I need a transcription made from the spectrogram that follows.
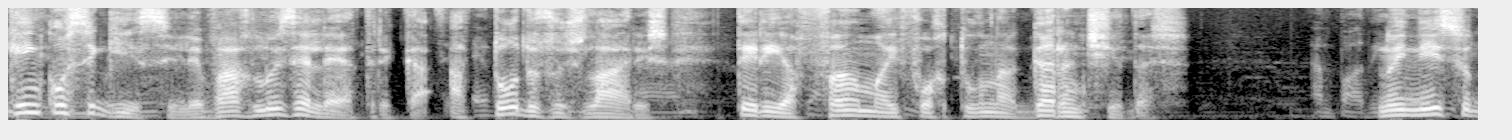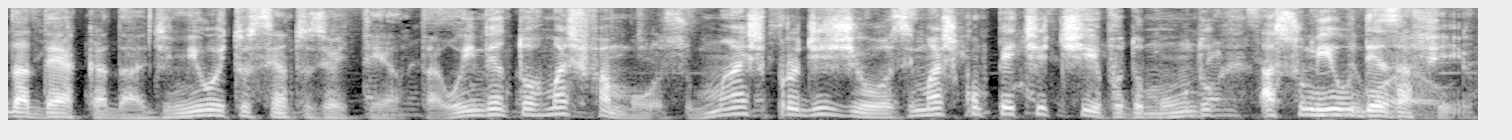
Quem conseguisse levar luz elétrica a todos os lares teria fama e fortuna garantidas. No início da década de 1880, o inventor mais famoso, mais prodigioso e mais competitivo do mundo assumiu o desafio.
